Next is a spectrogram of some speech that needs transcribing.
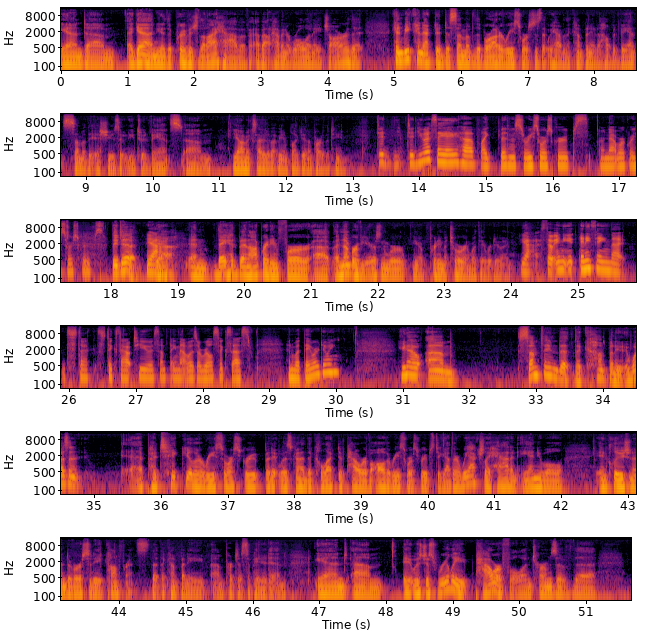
And um, again, you know, the privilege that I have of, about having a role in HR that can be connected to some of the broader resources that we have in the company to help advance some of the issues that we need to advance. Um, yeah, I'm excited about being plugged in and part of the team. Did did USAA have like business resource groups or network resource groups? They did. Yeah. Yeah, and they had been operating for uh, a number of years and were you know pretty mature in what they were doing. Yeah. So any anything that stuck sticks out to you as something that was a real success in what they were doing? You know, um, something that the company it wasn't a particular resource group, but it was kind of the collective power of all the resource groups together. We actually had an annual inclusion and diversity conference that the company um, participated in. And um, it was just really powerful in terms of the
